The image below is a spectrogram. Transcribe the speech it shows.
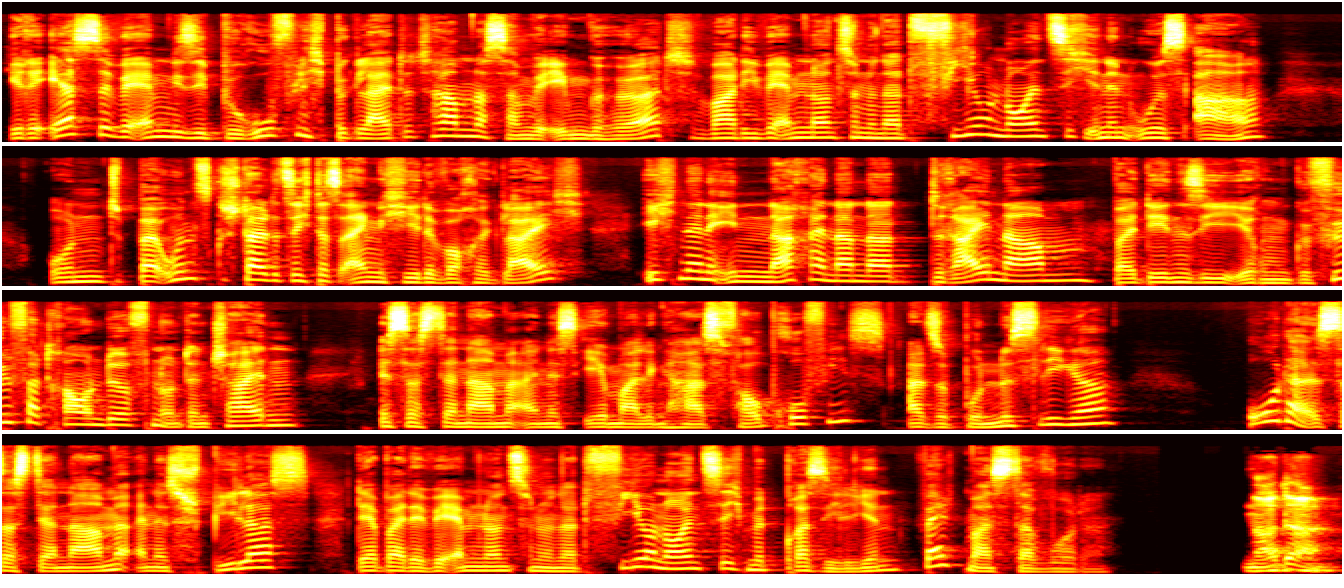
Ihre erste WM, die sie beruflich begleitet haben, das haben wir eben gehört, war die WM 1994 in den USA. Und bei uns gestaltet sich das eigentlich jede Woche gleich. Ich nenne Ihnen nacheinander drei Namen, bei denen Sie Ihrem Gefühl vertrauen dürfen und entscheiden, ist das der Name eines ehemaligen HSV-Profis, also Bundesliga, oder ist das der Name eines Spielers, der bei der WM 1994 mit Brasilien Weltmeister wurde? Na dann.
